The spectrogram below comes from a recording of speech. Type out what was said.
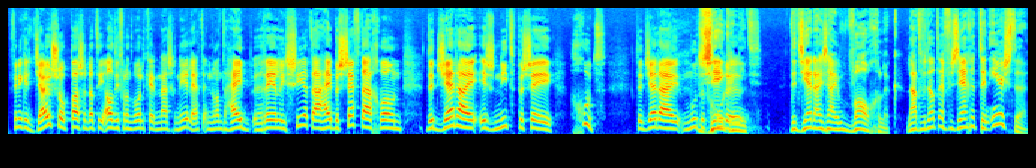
vind ik het juist zo passen dat hij al die verantwoordelijkheden naast zich neerlegt. En want hij realiseert daar, hij beseft daar gewoon, de Jedi is niet per se goed. De Jedi moet het Zeker goede... niet. De Jedi zijn walgelijk. Laten we dat even zeggen. Ten eerste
